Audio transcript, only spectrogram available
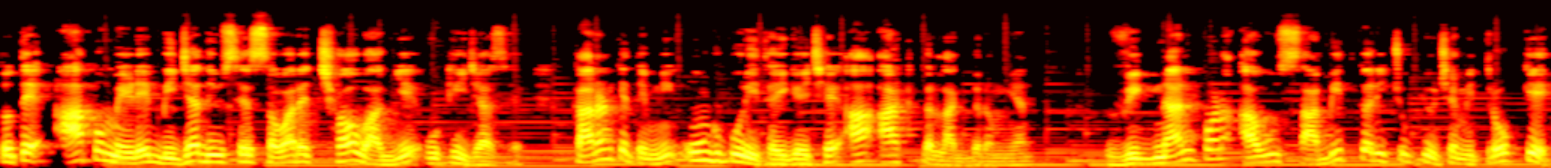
તો તે આપમેળે બીજા દિવસે સવારે છ વાગ્યે ઉઠી જશે. કારણ કે તેમની ઊંઘ પૂરી થઈ ગઈ છે આ આઠ કલાક દરમિયાન. વિજ્ઞાન પણ આવું સાબિત કરી ચૂક્યું છે મિત્રો કે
